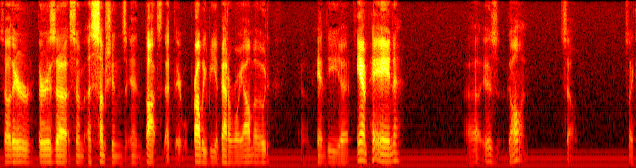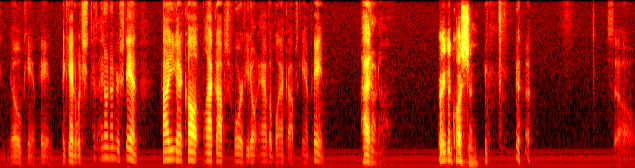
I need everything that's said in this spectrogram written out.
So there there is uh, some assumptions and thoughts that there will probably be a battle royale mode, um, and the uh, campaign uh, is gone. So it's like no campaign again, which I don't understand. How are you going to call it Black Ops 4 if you don't have a Black Ops campaign? I don't know. Very good question. so, all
